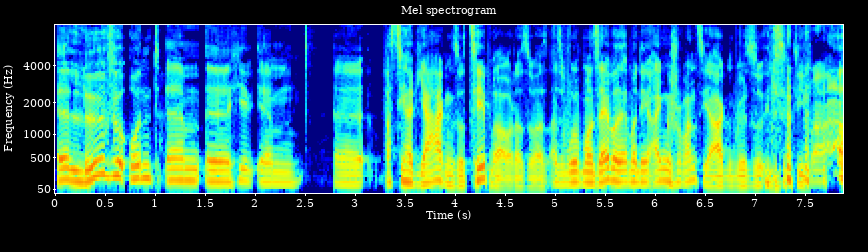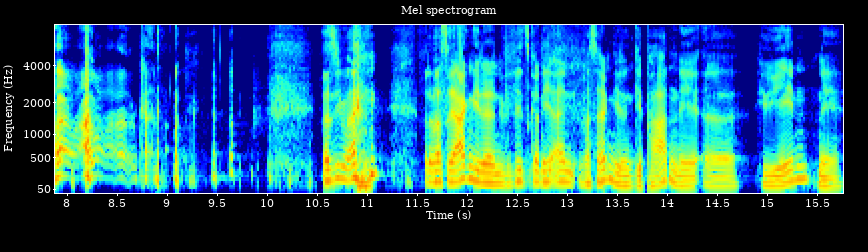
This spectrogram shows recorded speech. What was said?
äh, Löwe und ähm, äh, hier, ähm, äh, was die halt jagen, so Zebra oder sowas. Also wo man selber immer den eigenen Schwanz jagen will, so instinktiv. Keine Ahnung. Was ich meine? Oder was jagen die denn? Mir fällt es gar nicht ein. Was jagen die denn? Geparden? Nee, äh, Hyänen? Nee.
